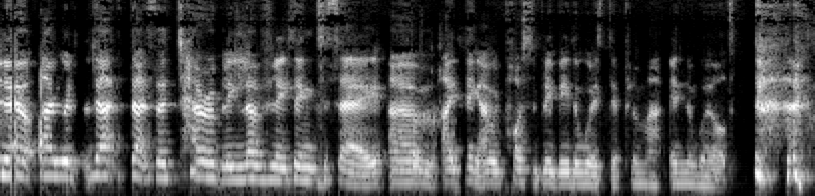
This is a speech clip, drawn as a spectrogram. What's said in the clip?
you know, I would that that's a terribly lovely thing to say. Um, I think I would possibly be the worst diplomat in the world.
